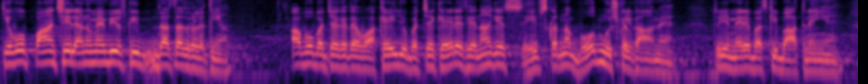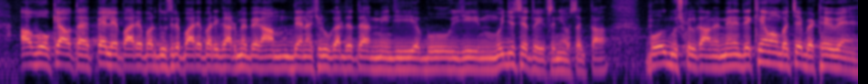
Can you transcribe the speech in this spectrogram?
کہ وہ پانچ چھ لائنوں میں بھی اس کی دس دس غلطیاں۔ اب وہ بچہ کہتے ہیں واقعی جو بچے کہہ رہے تھے نا کہ حفظ کرنا بہت مشکل کام ہے، تو یہ میرے بس کی بات نہیں ہے۔ اب وہ کیا ہوتا ہے، پہلے پارے پر، دوسرے پارے پر گھر میں پیغام دینا شروع کر دیتا ہے، امی جی ابو جی مجھ سے تو حفظ نہیں ہو سکتا۔ بہت مشکل کام ہے۔ میں نے دیکھے وہاں بچے بیٹھے ہوئے ہیں۔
